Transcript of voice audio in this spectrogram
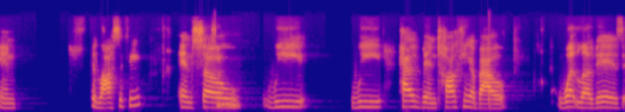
in philosophy, and so mm-hmm. we we have been talking about what love is,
